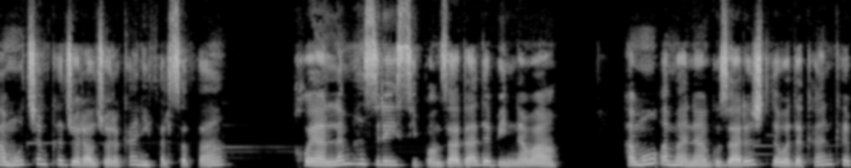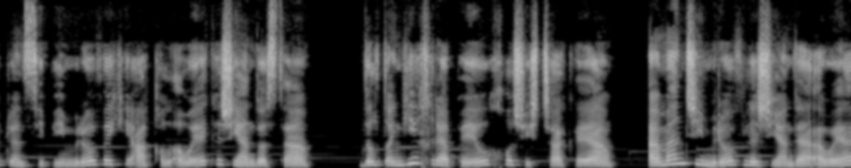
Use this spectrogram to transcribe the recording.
هەموو چەمکە جۆراوجۆرەکانی فەلسەفە خۆیان لەم هزرەی سیپۆنزادا دەبیننەوە. هەموو ئەمانە گوزارشت لەوە دەکەن کە پرەنسیپی مرۆڤێکی عاقڵ ئەوەیە کە ژیاندۆستە، دڵتەنگی خراپەیە و خۆشیش چاکەیە. ئامانجی مرۆڤ لە ژیاندا ئەوەیە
